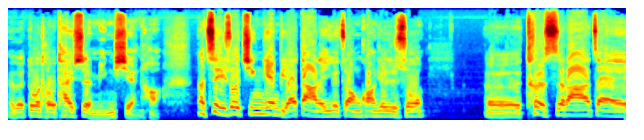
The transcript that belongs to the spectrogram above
那个多头态势很明显哈。那至于说今天比较大的一个状况，就是说，呃，特斯拉在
